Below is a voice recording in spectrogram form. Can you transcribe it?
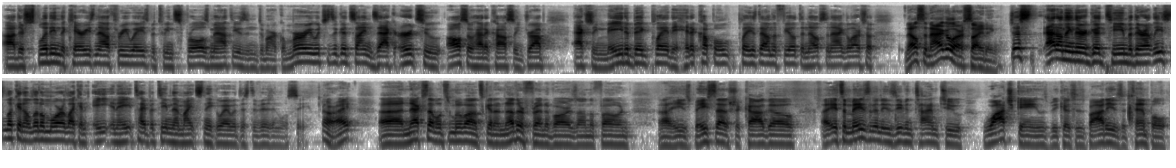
Uh, they're splitting the carries now three ways between Sproles, Matthews, and DeMarco Murray, which is a good sign. Zach Ertz, who also had a costly drop, actually made a big play. They hit a couple plays down the field to Nelson Agholor. So Nelson Agholor sighting. just, I don't think they're a good team, but they're at least looking a little more like an eight and eight type of team that might sneak away with this division. We'll see. All right. Uh, next up, let's move on. Let's get another friend of ours on the phone. Uh, he's based out of Chicago. Uh, it's amazing that he's even time to watch games because his body is a temple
